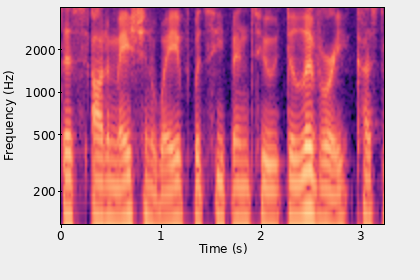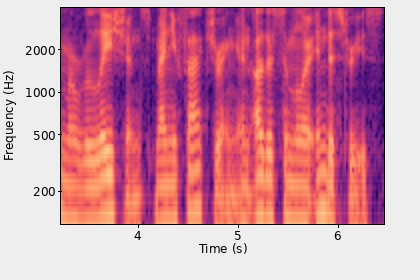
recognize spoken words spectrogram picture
this automation wave would seep into delivery, customer relations, manufacturing, and other similar industries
